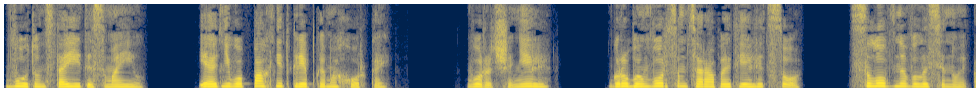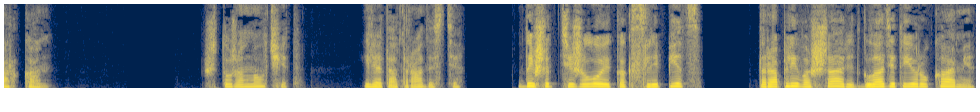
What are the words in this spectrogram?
Вот он стоит, Исмаил, и от него пахнет крепкой махоркой. Ворот шинели грубым ворсом царапает ей лицо, словно волосяной аркан. Что же он молчит? Или это от радости? Дышит тяжело и, как слепец, торопливо шарит, гладит ее руками,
